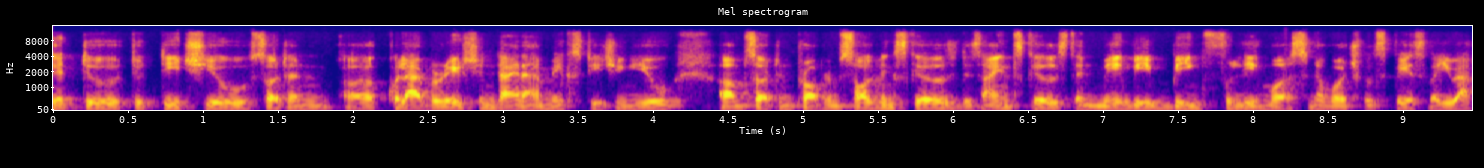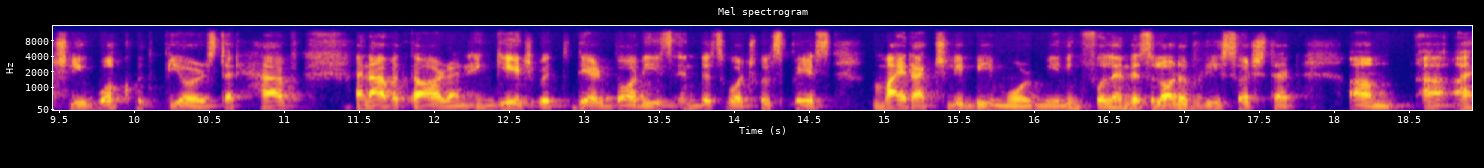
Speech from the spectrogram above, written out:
it to to teach you certain uh, collaboration dynamics teaching you um, certain problem solving skills design skills then maybe being fully immersed in a virtual space where you actually work with peers that have an avatar and engage with their bodies in this virtual space might actually be more meaningful. And there's a lot of research that um, i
